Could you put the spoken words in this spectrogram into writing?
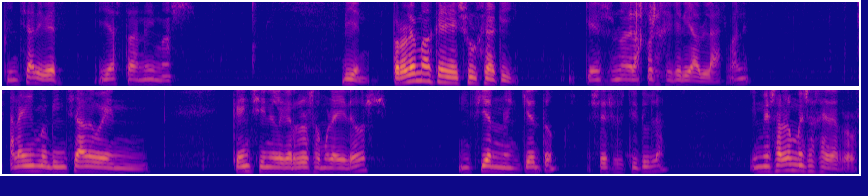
pinchar y ver. Y ya está, no hay más. Bien, problema que surge aquí, que es una de las cosas que quería hablar, ¿vale? Ahora mismo he pinchado en Kenshin el Guerrero Samurai 2, Infierno Kyoto, se subtitula, y me sale un mensaje de error.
